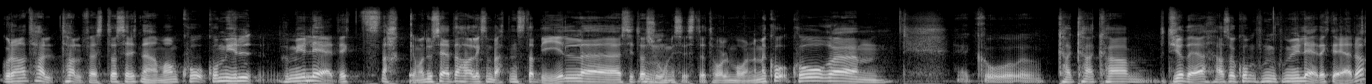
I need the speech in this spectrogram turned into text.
Går det an å tallfeste og se litt nærmere om hvor, hvor, mye, hvor mye, ledig snakker man? Du sier at det har liksom vært en stabil eh, situasjon mm. de siste tolv månedene. Men hvor, hvor um, hva, hva, hva, betyr det? Altså, hvor, hvor mye ledig er det?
